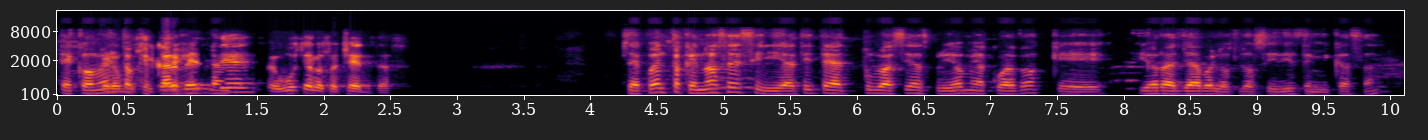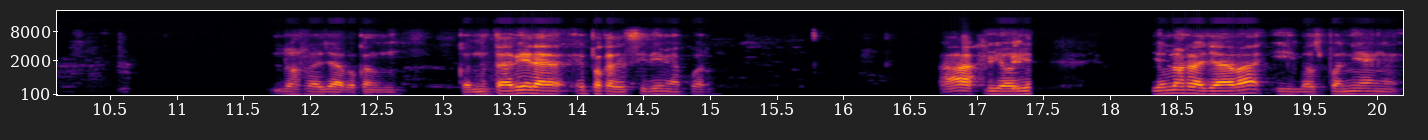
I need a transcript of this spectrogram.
Te Pero comento que, ejemplo, musicalmente me gustan los 80. Te cuento que no sé si a ti te, tú lo hacías, pero yo me acuerdo que yo rayaba los, los CDs de mi casa, los rayaba con, cuando todavía era época del CD, me acuerdo. Ah, yo, yo, yo los rayaba y los ponía en,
